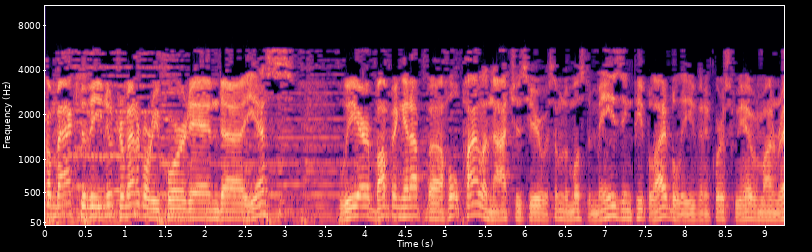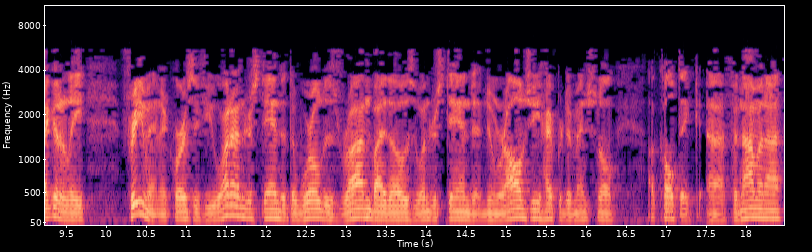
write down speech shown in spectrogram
welcome back to the NutriMedical Report. And uh, yes, we are bumping it up a whole pile of notches here with some of the most amazing people, I believe. And of course, we have them on regularly. Freeman, of course, if you want to understand that the world is run by those who understand numerology, hyperdimensional, occultic uh, phenomena,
